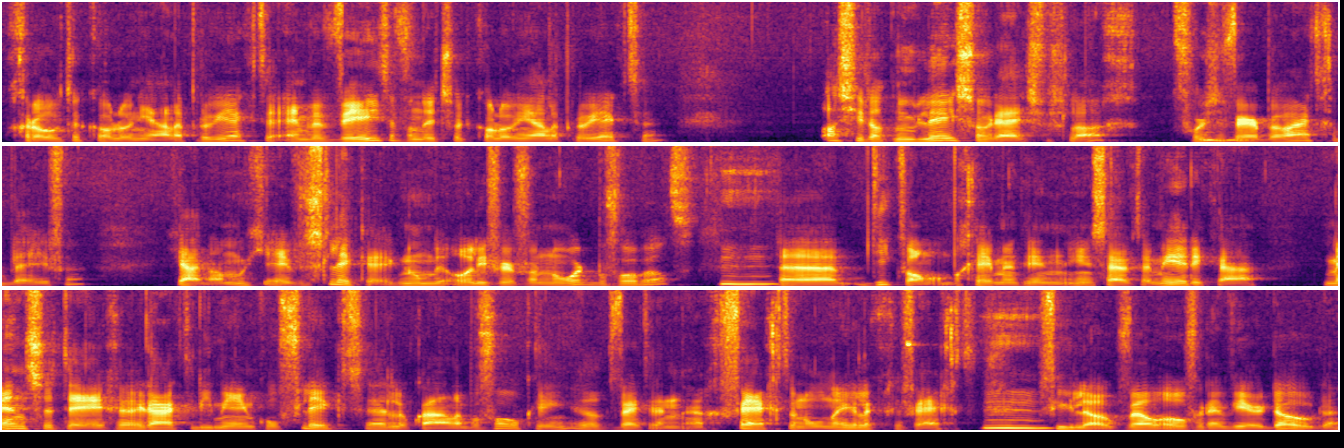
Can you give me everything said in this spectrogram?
grote koloniale projecten. En we weten van dit soort koloniale projecten. Als je dat nu leest, zo'n reisverslag, voor zover mhm. bewaard gebleven. Ja, dan moet je even slikken. Ik noemde Oliver van Noord bijvoorbeeld. Mhm. Eh, die kwam op een gegeven moment in, in Zuid-Amerika mensen tegen, raakten die meer in conflict, hè, lokale bevolking. Dat werd een, een gevecht, een oneerlijk gevecht. Mm. Vielen ook wel over en weer doden.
